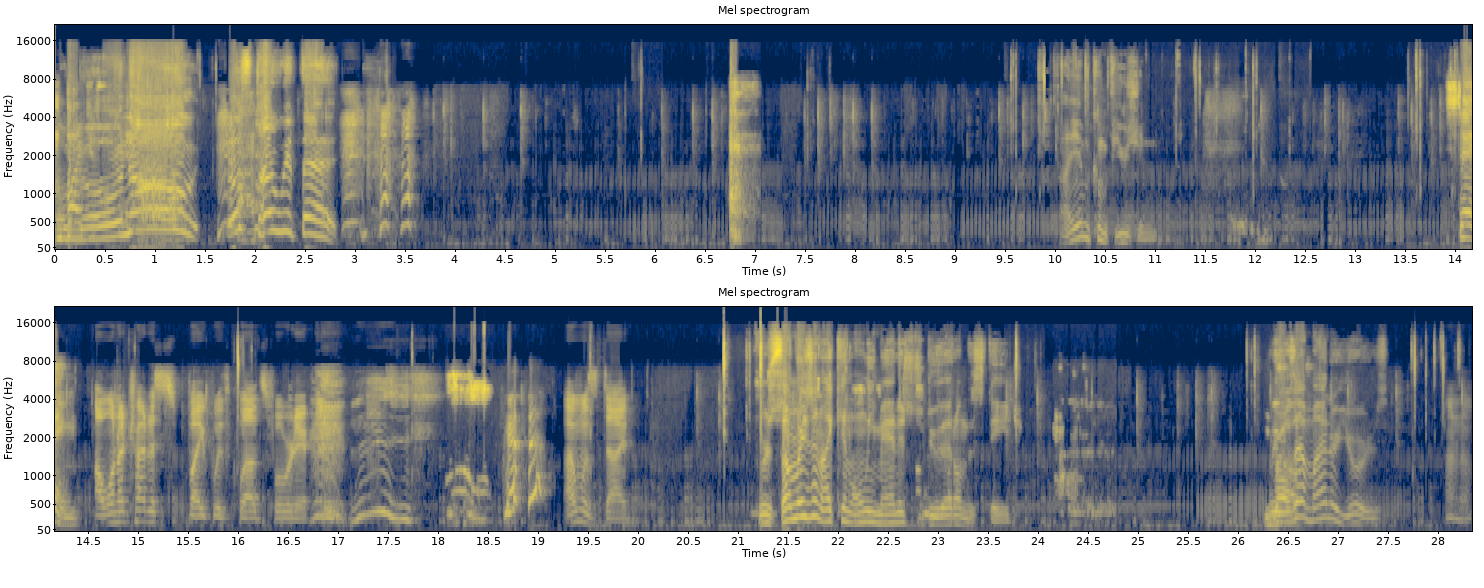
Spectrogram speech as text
Oh By no, no! Don't start with that. I am confusion. Same. I wanna try to spike with Cloud's forward air. I almost died. For some reason, I can only manage to do that on the stage. Wait, Bro, was that mine or yours? I don't know.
